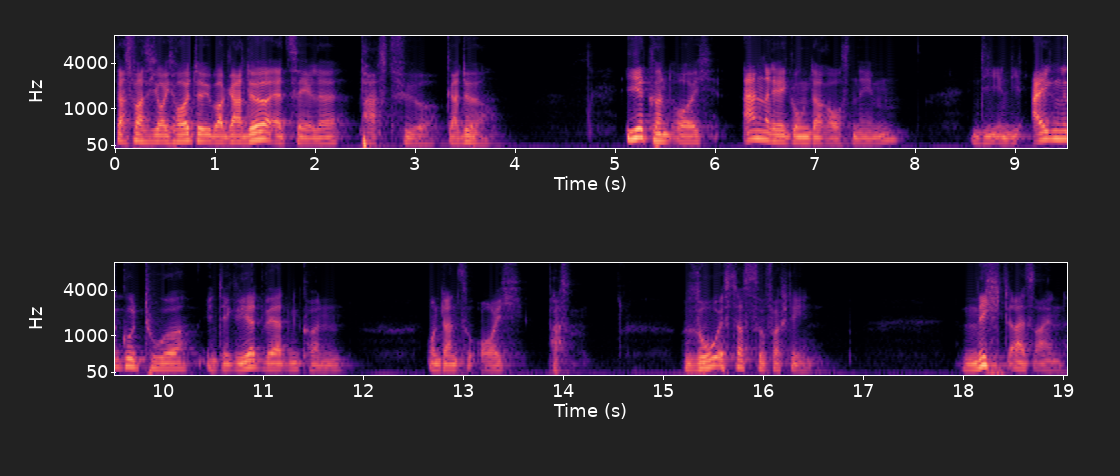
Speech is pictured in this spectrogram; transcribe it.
Das, was ich euch heute über Gardeur erzähle, passt für Gardeur. Ihr könnt euch Anregungen daraus nehmen die in die eigene Kultur integriert werden können und dann zu euch passen. So ist das zu verstehen. Nicht als ein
